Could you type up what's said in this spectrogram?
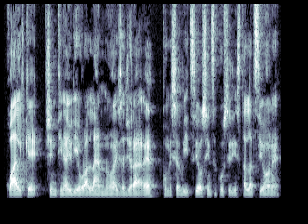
qualche centinaio di euro all'anno a esagerare come servizio, senza costi di installazione,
